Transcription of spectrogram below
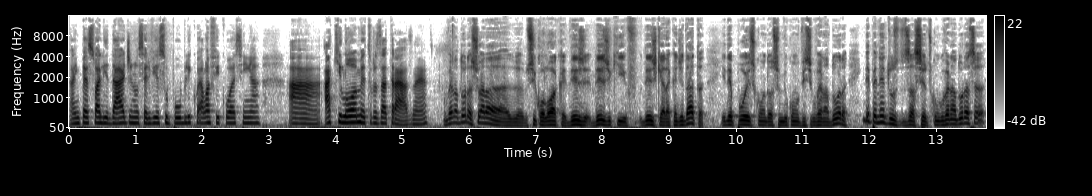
a impessoalidade no serviço público, ela ficou assim a, a, a quilômetros atrás, né? Governadora, a senhora eh, se coloca desde, desde, que, desde que era candidata e depois quando assumiu como vice-governadora, independente dos desacertos como governadora, a senhora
